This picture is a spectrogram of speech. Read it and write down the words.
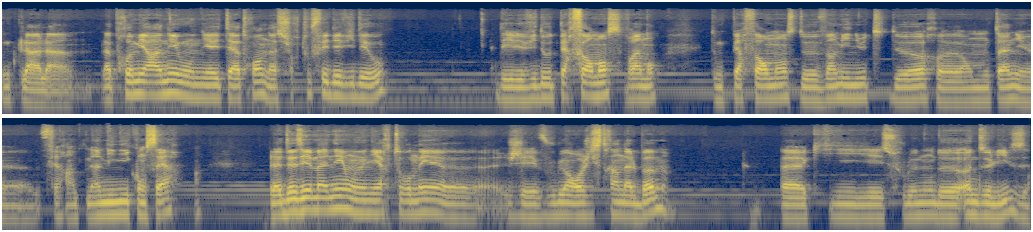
donc la, la, première année où on y a été à trois, on a surtout fait des vidéos, des vidéos de performance vraiment. Donc performance de 20 minutes dehors euh, en montagne, euh, faire un, mini concert. La deuxième année, on y est retourné. J'ai voulu enregistrer un album qui est sous le nom de On the Leaves.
